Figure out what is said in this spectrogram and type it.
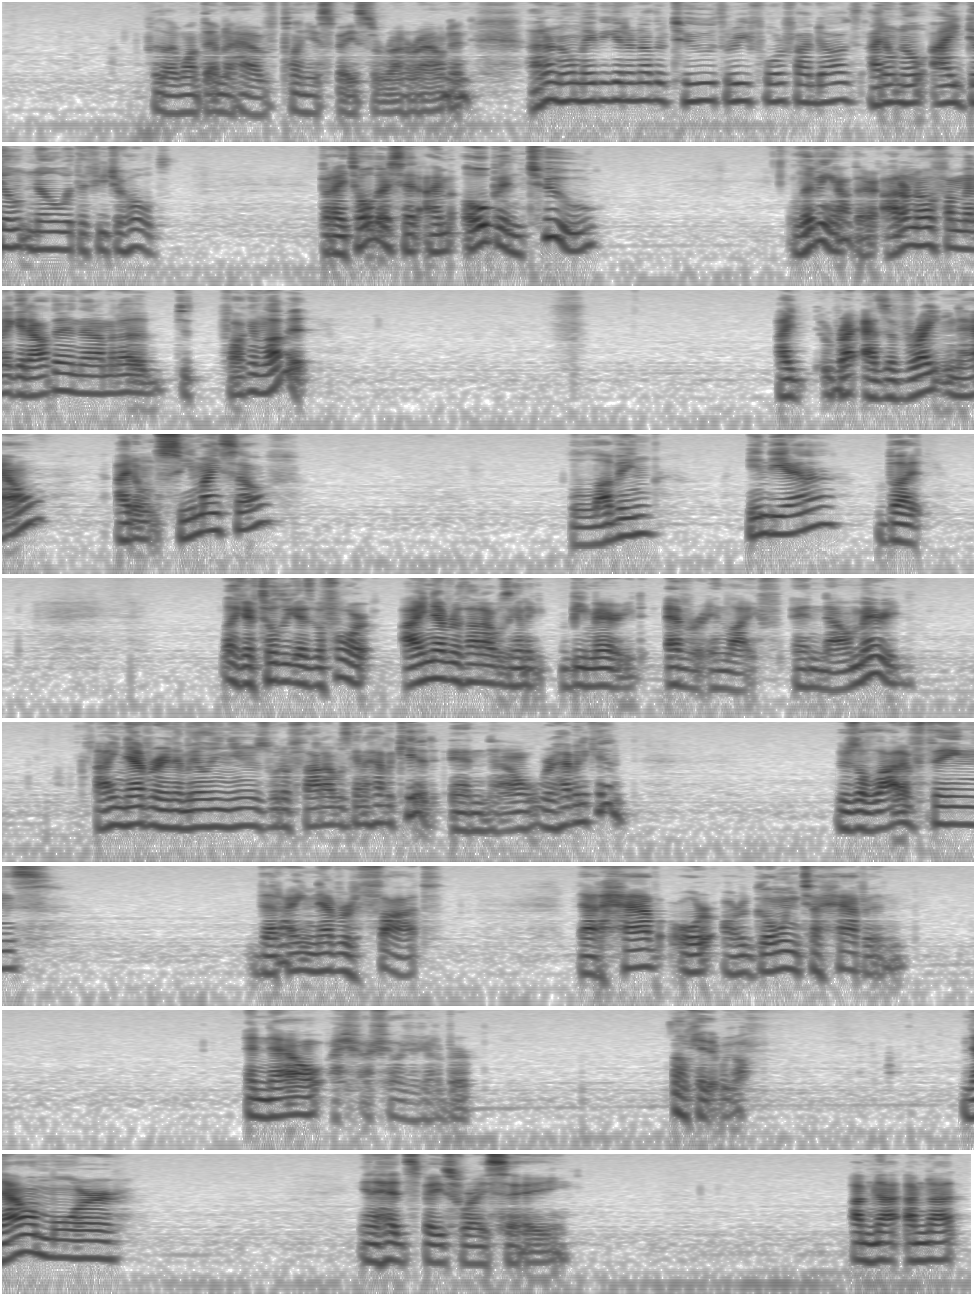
because I want them to have plenty of space to run around. And I don't know, maybe get another two, three, four, five dogs. I don't know. I don't know what the future holds. But I told her, I said, I'm open to living out there. I don't know if I'm going to get out there and then I'm going to just fucking love it. I right as of right now, I don't see myself loving Indiana, but like I've told you guys before, I never thought I was going to be married ever in life, and now I'm married. I never in a million years would have thought I was going to have a kid, and now we're having a kid. There's a lot of things that I never thought that have or are going to happen. And now I, feel like I got a burp. Okay, there we go. Now I'm more in a headspace where I say, I'm not, I'm not,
